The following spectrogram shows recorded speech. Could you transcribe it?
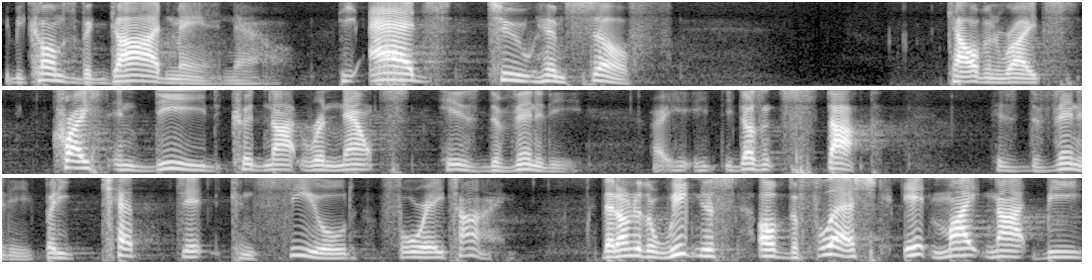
He becomes the God man now. He adds to himself. Calvin writes Christ indeed could not renounce his divinity. Right? He, he doesn't stop his divinity, but he kept it concealed for a time. That under the weakness of the flesh, it might not be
